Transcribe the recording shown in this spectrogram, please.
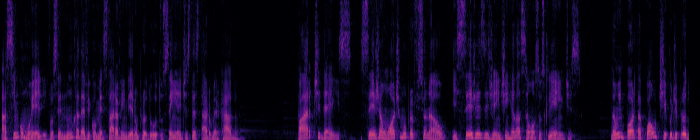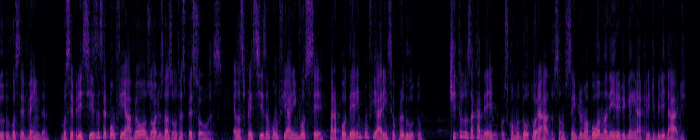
Assim como ele, você nunca deve começar a vender um produto sem antes testar o mercado. Parte 10. Seja um ótimo profissional e seja exigente em relação aos seus clientes. Não importa qual tipo de produto você venda, você precisa ser confiável aos olhos das outras pessoas. Elas precisam confiar em você para poderem confiar em seu produto. Títulos acadêmicos, como doutorado, são sempre uma boa maneira de ganhar credibilidade,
